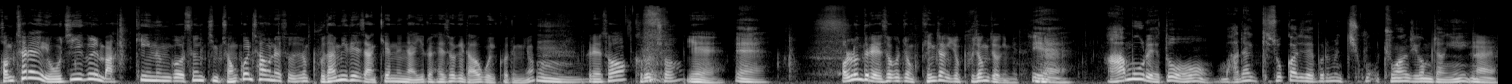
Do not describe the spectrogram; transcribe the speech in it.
검찰의 요직을 맡기는 것은 지금 정권 차원에서 좀 부담이 되지 않겠느냐 이런 해석이 나오고 있거든요. 음. 그래서 그렇죠. 예. 예. 언론들의 해석은 좀 굉장히 좀 부정적입니다. 예. 네. 아무래도 만약 기소까지 돼버리면 중앙지검장이 네.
